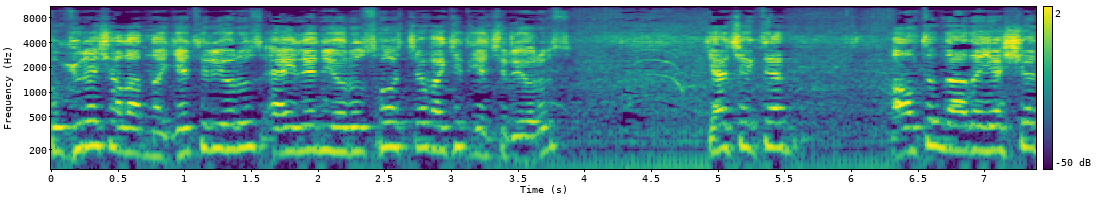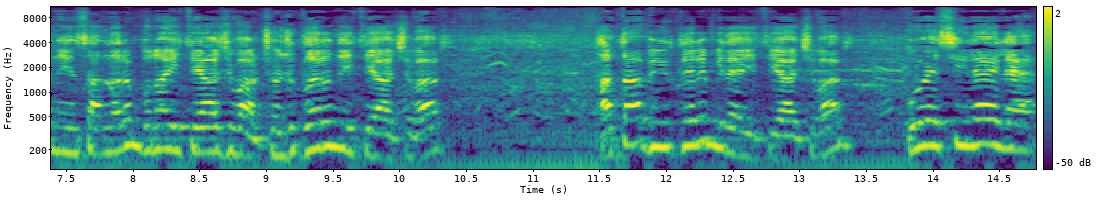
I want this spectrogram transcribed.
bu güreş alanına getiriyoruz, eğleniyoruz, hoşça vakit geçiriyoruz. Gerçekten Altındağ'da yaşayan insanların buna ihtiyacı var. Çocukların ihtiyacı var. Hatta büyüklerin bile ihtiyacı var. Bu vesileyle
